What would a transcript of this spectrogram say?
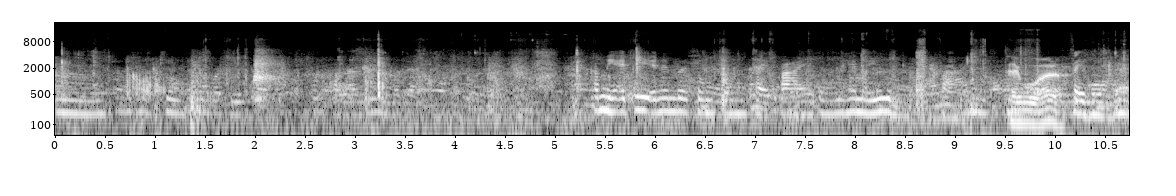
อืมโอเคก็มีไอ้ที่ไอ้นั่นด้วยตรงตรงใส่ปลายตรงไม่ให้มันลื่นฝาใส่หัวเหรอใส่หัวเนี่ย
